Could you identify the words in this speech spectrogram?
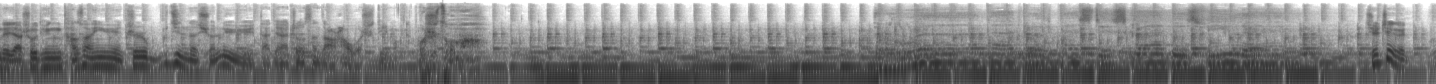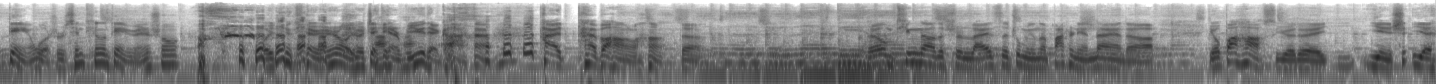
迎大家收听《糖蒜音乐之无尽的旋律》。大家周三早上好，我是蒂蒙，我是左梦。其实这个电影我是先听的电影原声，我一听电影原声，我觉得这电影必须得看，太太棒了。对，所以我们听到的是来自著名的八十年代的由巴哈斯乐队引申引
